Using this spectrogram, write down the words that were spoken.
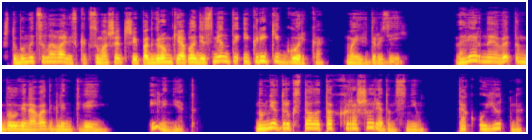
Чтобы мы целовались, как сумасшедшие, под громкие аплодисменты и крики «Горько!» моих друзей. Наверное, в этом был виноват Глинтвейн. Или нет. Но мне вдруг стало так хорошо рядом с ним, так уютно.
